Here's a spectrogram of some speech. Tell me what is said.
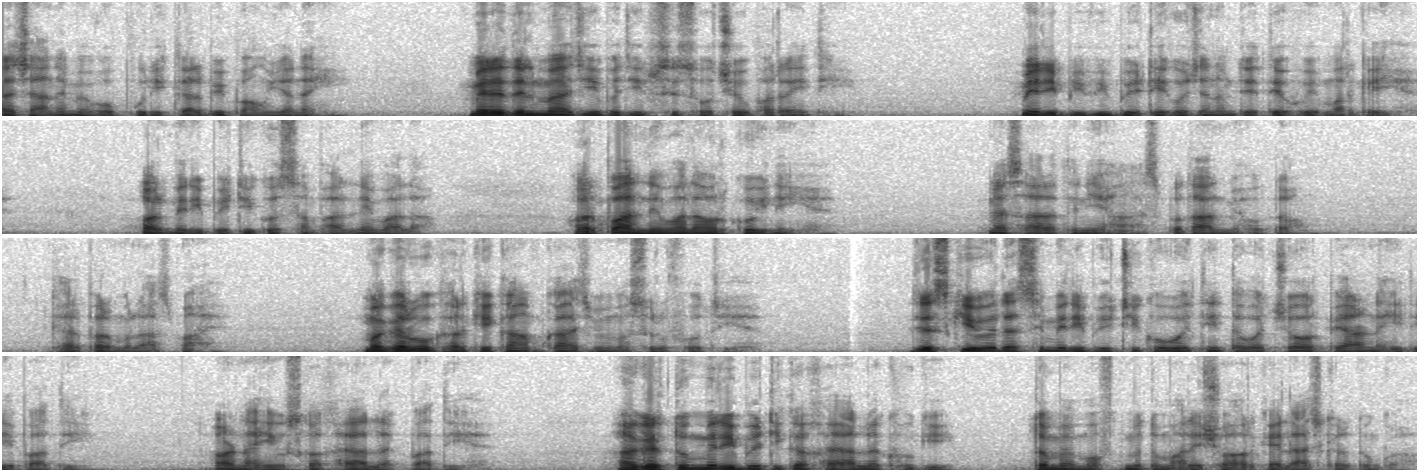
न जाने मैं वो पूरी कर भी पाऊँ या नहीं। मेरे दिल में अजीब अजीब सी सोचें उभर रही थी। मेरी बीवी बेटे को जन्म देते हुए मर गई है और मेरी बेटी को संभालने वाला और पालने वाला और कोई नहीं है। मैं सारा दिन यहाँ अस्पताल में होता हूँ। घर पर मुलाजमा है, मगर वो घर के कामकाज में मसरूफ़ होती है, जिसकी वजह से मेरी बेटी को वो इतनी तवज्जो और प्यार नहीं दे पाती और ना ही उसका ख्याल रख पाती है। अगर तुम मेरी बेटी का ख्याल रखोगी तो मैं मुफ़्त में तुम्हारे शोहर का इलाज कर दूँगा।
